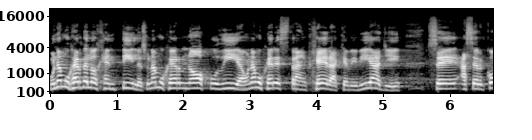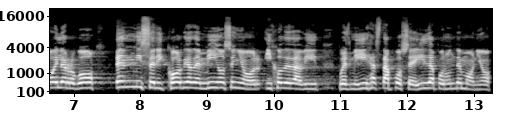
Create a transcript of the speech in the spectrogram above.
Una mujer de los gentiles, una mujer no judía, una mujer extranjera que vivía allí, se acercó y le rogó, ten misericordia de mí, oh Señor, hijo de David, pues mi hija está poseída por un demonio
